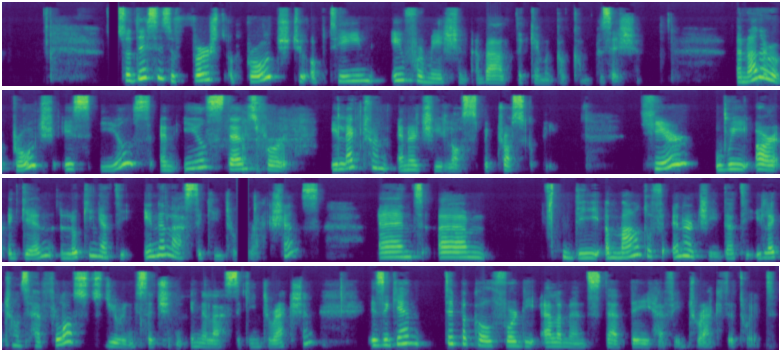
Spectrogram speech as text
So this is a first approach to obtain information about the chemical composition. Another approach is EELS, and EELS stands for electron energy loss spectroscopy. Here we are again looking at the inelastic interactions and um, the amount of energy that the electrons have lost during such an inelastic interaction is again typical for the elements that they have interacted with.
